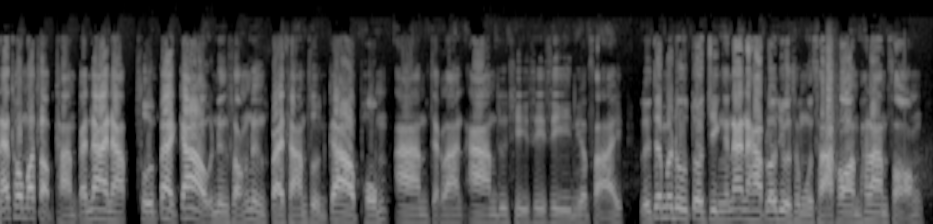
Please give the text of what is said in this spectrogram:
นะ โทรมาสอบถามกันได้นะครับ 089 121 8309 ผมอาร์มจากร้านอาร์มดูทีซีซีเนียบสาย หรือจะมาดูตัวจริงกันได้นะครับ เราอยู่สมุทรสาครพระราม 2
